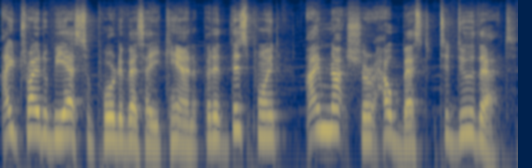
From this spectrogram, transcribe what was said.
I try to be as supportive as I can, but at this point, I'm not sure how best to do that.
